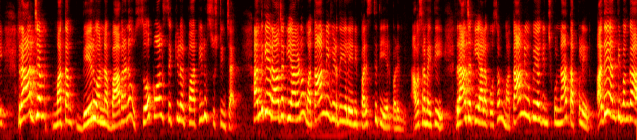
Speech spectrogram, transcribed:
రాజ్యం మతం వేరు అన్న భావనను సోకాల్ సెక్యులర్ పార్టీలు సృష్టించాయి. అందుకే రాజకీయాలను మతాన్ని విడదీయలేని పరిస్థితి ఏర్పడింది. అవసరమైతే రాజకీయాల కోసం మతాన్ని ఉపయోగించుకున్నా తప్పులేదు అదే అంతిమంగా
